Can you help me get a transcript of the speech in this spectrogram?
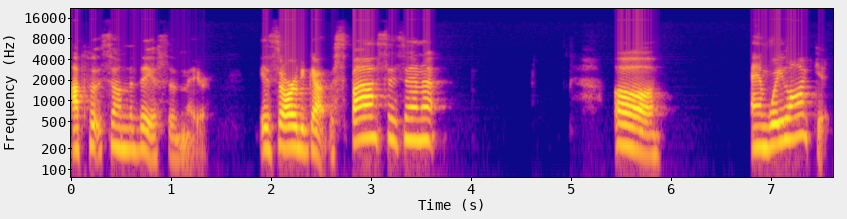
I put some of this in there. It's already got the spices in it. Uh, and we like it.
